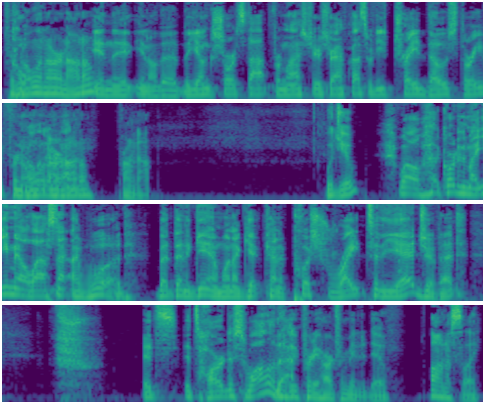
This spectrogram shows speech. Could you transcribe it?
for Col- Nolan Arenado in the you know the the young shortstop from last year's draft class? Would you trade those three for, for Nolan, Nolan Arenado? Arenado? Probably not. Would you? Well, according to my email last night, I would. But then again, when I get kind of pushed right to the edge of it, it's it's hard to swallow that. That'd be pretty hard for me to do, honestly.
